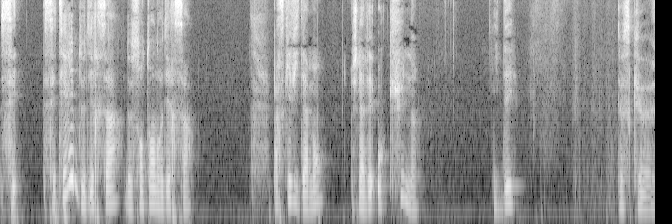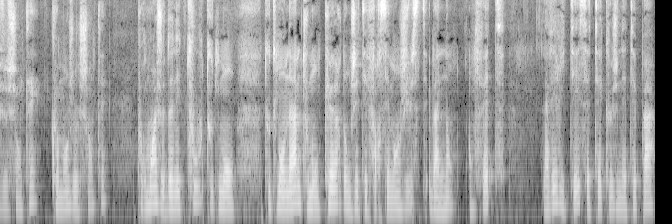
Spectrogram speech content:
C'est c'est terrible de dire ça, de s'entendre dire ça. Parce qu'évidemment, je n'avais aucune idée de ce que je chantais, comment je le chantais. Pour moi, je donnais tout, toute mon, âme, tout mon cœur, donc j'étais forcément juste. Et eh ben non, en fait, la vérité, c'était que je n'étais pas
